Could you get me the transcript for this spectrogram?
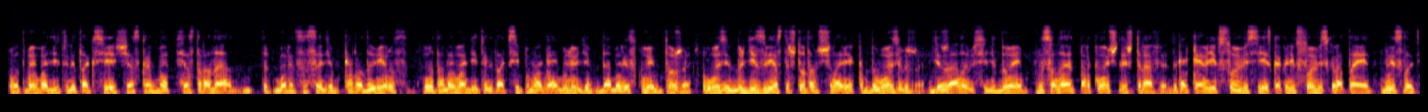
Вот мы водители такси. Сейчас как бы вся страна борется с этим коронавирусом. Вот, а мы водители такси помогаем людям. Да, мы рискуем тоже возим. Ну, неизвестно, что там с человеком. Но возим же. Не жалуемся, не доим. Высылают парковочные штрафы. Да какая у них совесть есть, как у них совесть хватает выслать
